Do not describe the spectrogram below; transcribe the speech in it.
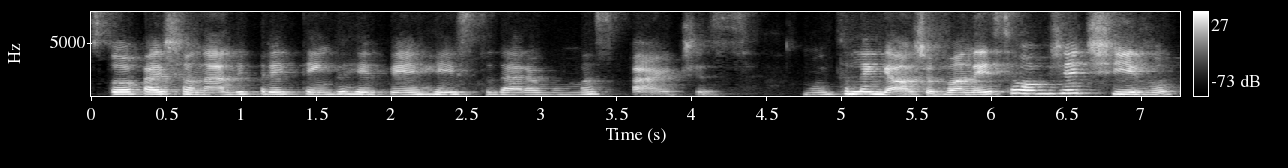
Estou apaixonada e pretendo rever, reestudar algumas partes. Muito legal, Giovana. Esse é o objetivo.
